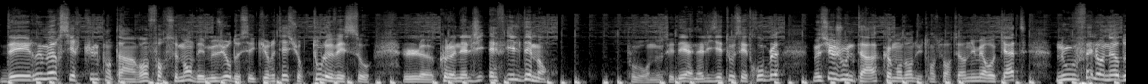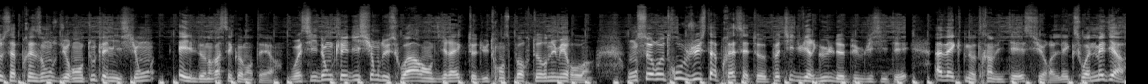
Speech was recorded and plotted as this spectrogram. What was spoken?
Des rumeurs circulent quant à un renforcement des mesures de sécurité sur tout le vaisseau. Le colonel JF il dément. Pour nous aider à analyser tous ces troubles, Monsieur Junta, commandant du transporteur numéro 4, nous fait l'honneur de sa présence durant toute l'émission et il donnera ses commentaires. Voici donc l'édition du soir en direct du transporteur numéro 1. On se retrouve juste après cette petite virgule de publicité avec notre invité sur Lex One Media.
